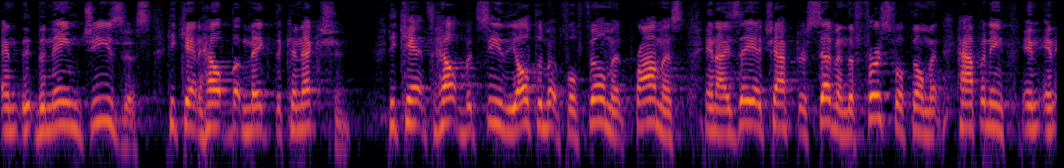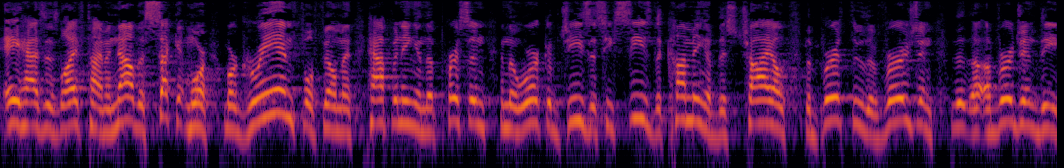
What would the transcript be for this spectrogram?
and the name Jesus, he can't help but make the connection. He can't help but see the ultimate fulfillment promised in Isaiah chapter 7. The first fulfillment happening in, in Ahaz's lifetime. And now the second more, more grand fulfillment happening in the person and the work of Jesus. He sees the coming of this child, the birth through the virgin, the, a virgin, the,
